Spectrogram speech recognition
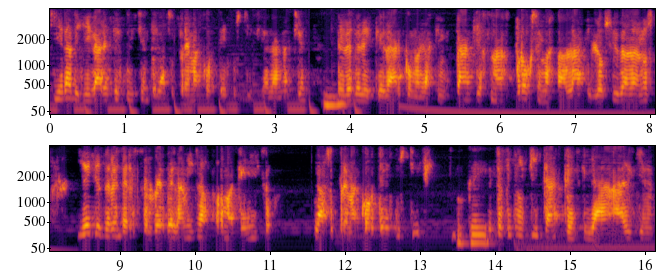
ni siquiera de llegar a ese juicio ante la Suprema Corte de Justicia de la Nación, se debe de quedar como en las instancias más próximas a las y los ciudadanos y ellos deben de resolver de la misma forma que hizo la Suprema Corte de Justicia. Esto significa que si a alguien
